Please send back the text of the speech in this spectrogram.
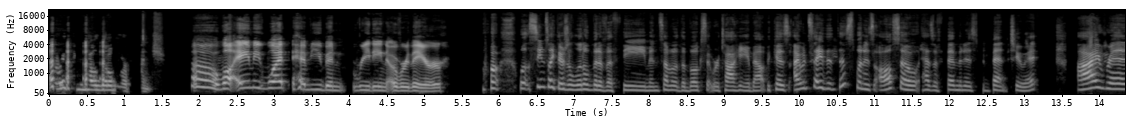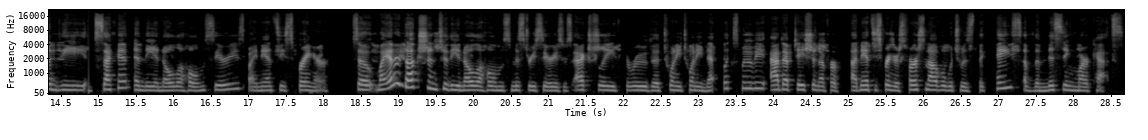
everything have a little more punch. Oh well, Amy, what have you been reading over there? Well, it seems like there's a little bit of a theme in some of the books that we're talking about because I would say that this one is also has a feminist bent to it. I read the second in the Enola Holmes series by Nancy Springer. So, my introduction to the Enola Holmes mystery series was actually through the 2020 Netflix movie adaptation of her uh, Nancy Springer's first novel, which was The Case of the Missing Marquess.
